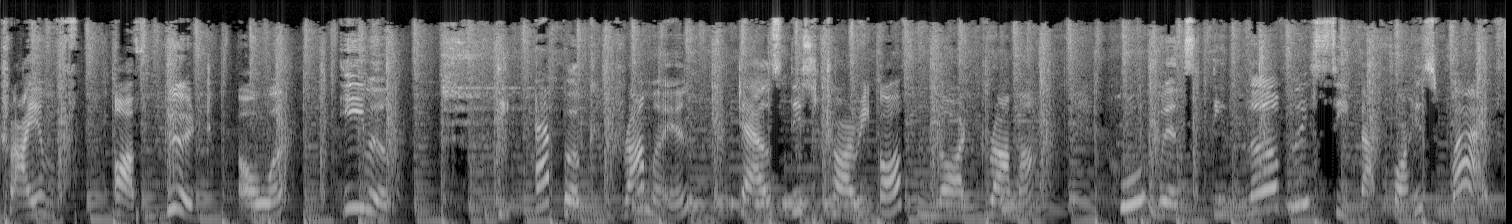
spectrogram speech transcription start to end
triumph of good over evil. The epic Ramayana tells the story of Lord Rama who wins the lovely Sita for his wife,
